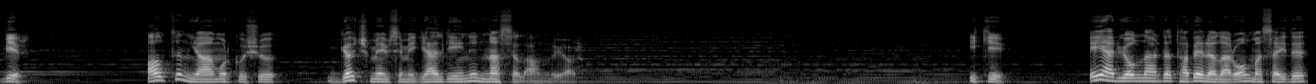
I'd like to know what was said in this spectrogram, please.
1. Altın yağmur kuşu göç mevsimi geldiğini nasıl anlıyor? 2. Eğer yollarda tabelalar olmasaydı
